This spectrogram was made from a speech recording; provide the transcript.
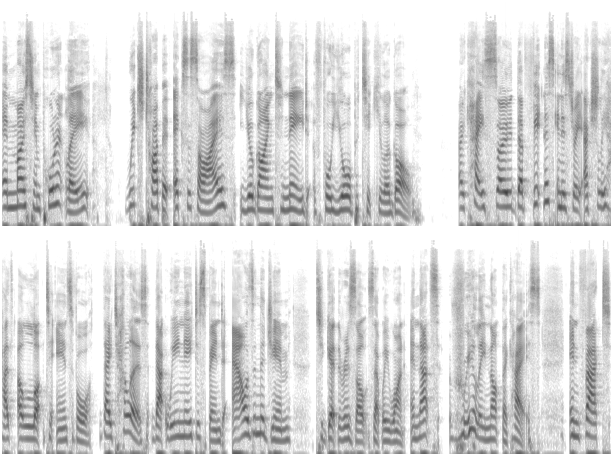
And most importantly, which type of exercise you're going to need for your particular goal. Okay, so the fitness industry actually has a lot to answer for. They tell us that we need to spend hours in the gym to get the results that we want, and that's really not the case. In fact,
